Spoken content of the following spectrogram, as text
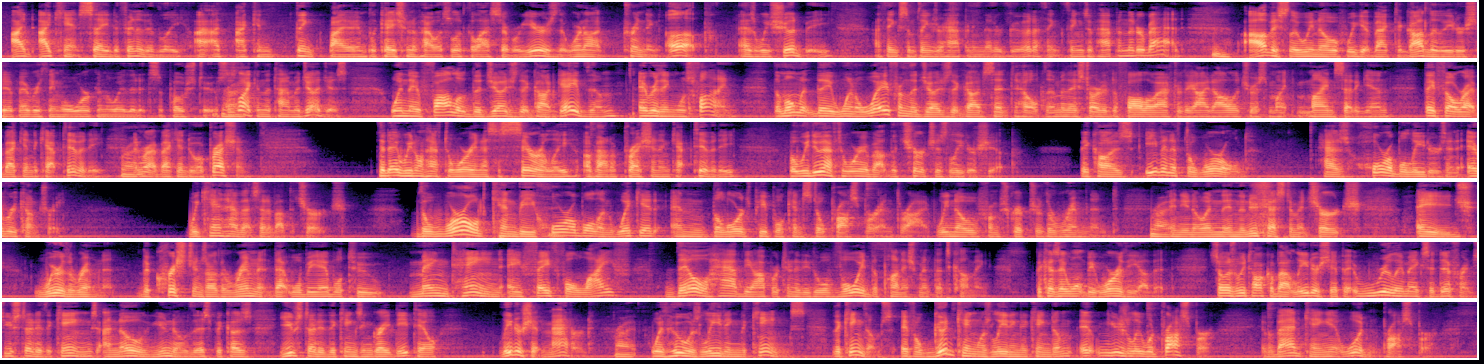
I, I can't say definitively. I, I, I can think by implication of how it's looked the last several years that we're not trending up as we should be. I think some things are happening that are good. I think things have happened that are bad. Mm. Obviously, we know if we get back to godly leadership, everything will work in the way that it's supposed to. So right. it's like in the time of Judges when they followed the judge that God gave them, everything was fine. The moment they went away from the judge that God sent to help them and they started to follow after the idolatrous mi- mindset again, they fell right back into captivity right. and right back into oppression. Today, we don't have to worry necessarily about oppression and captivity, but we do have to worry about the church's leadership. Because even if the world has horrible leaders in every country, we can't have that said about the church the world can be hmm. horrible and wicked, and the Lord's people can still prosper and thrive. We know from Scripture the remnant. Right. And, you know, in, in the New Testament church age, we're the remnant. The Christians are the remnant that will be able to maintain a faithful life. They'll have the opportunity to avoid the punishment that's coming because they won't be worthy of it. So, as we talk about leadership, it really makes a difference. You study the kings. I know you know this because you've studied the kings in great detail leadership mattered right. with who was leading the kings, the kingdoms. If a good king was leading a kingdom, it usually would prosper. If a bad king, it wouldn't prosper.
